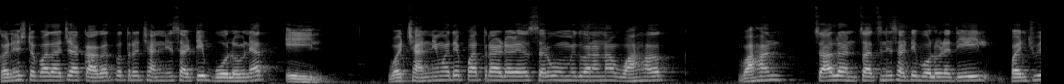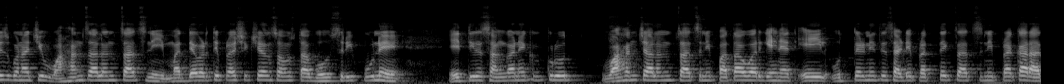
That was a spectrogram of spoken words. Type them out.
कनिष्ठ पदाच्या कागदपत्र छाननीसाठी बोलवण्यात येईल. व छाननीमध्ये पात्र आढळल्यास सर्व उमेदवारांना वाहक वाहन चालन चाचणीसाठी बोलवण्यात येईल. पंचवीस गुणाची वाहन चालन चाचणी मध्यवर्ती प्रशिक्षण संस्था भोसरी पुणे येथील संगणकीकृत वाहन चालन चाचणी पथावर घेण्यात येईल. उत्तीर्णतेसाठी प्रत्येक चाचणी प्रकारात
